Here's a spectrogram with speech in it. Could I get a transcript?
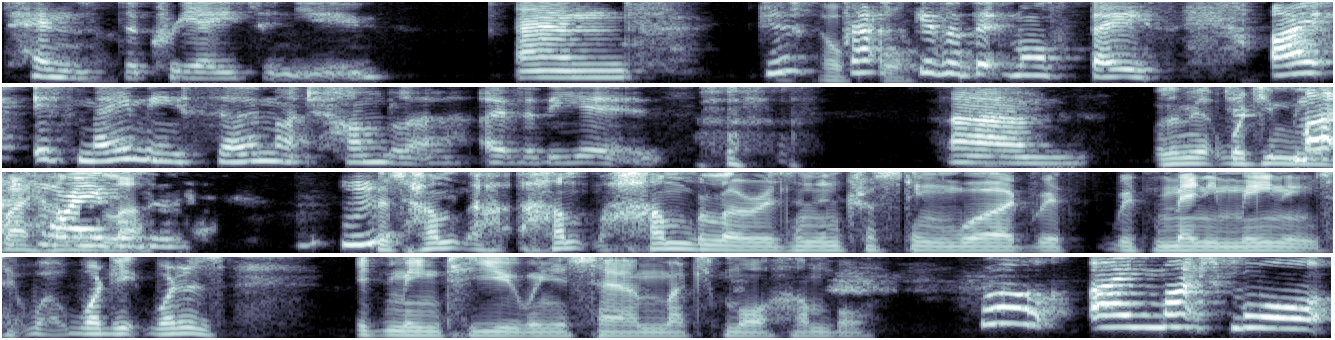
tends to create in you. And just perhaps give a bit more space. I it's made me so much humbler over the years. Um, well, me, what do you mean by humbler? To, Hmm? Because hum, hum, humbler is an interesting word with with many meanings. What what, do, what does it mean to you when you say I'm much more humble? I'm much more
